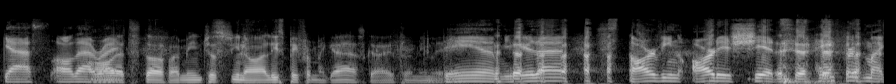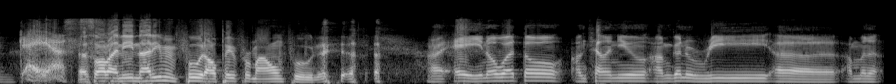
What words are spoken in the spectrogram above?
gas, all that, all right? All that stuff. I mean, just you know, at least pay for my gas, guys. I mean, Damn, you hear that? Starving artist shit. Pay for my gas. That's all I need. Not even food. I'll pay for my own food. All right, hey, you know what though? I'm telling you, I'm gonna re, uh, I'm gonna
